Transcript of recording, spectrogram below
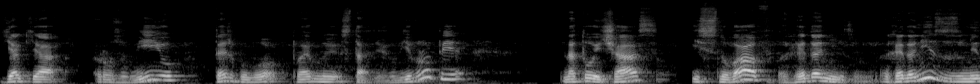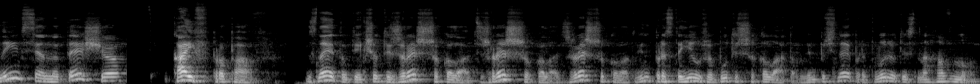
як я розумію, теж було певною стадією. В Європі на той час існував гедонізм. Гедонізм змінився на те, що кайф пропав. Знаєте, от якщо ти жреш шоколад, жреш шоколад, жреш шоколад, він перестає вже бути шоколадом, він починає перетворюватись на говно.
